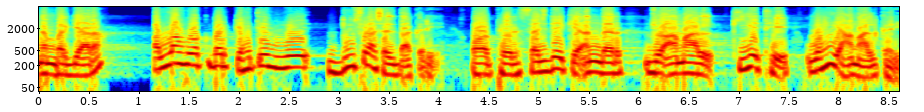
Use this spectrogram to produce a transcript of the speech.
نمبر گیارہ، اللہ اکبر کہتے ہوئے دوسرا سجدہ کرے اور پھر سجدے کے اندر جو اعمال کیے تھے وہی اعمال کرے۔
